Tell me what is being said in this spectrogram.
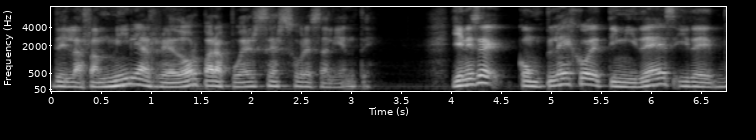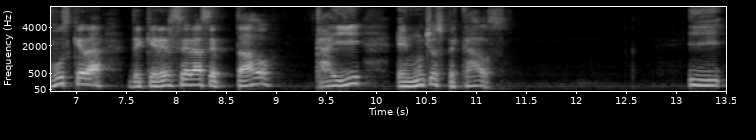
de la familia alrededor para poder ser sobresaliente. Y en ese complejo de timidez y de búsqueda de querer ser aceptado, caí en muchos pecados. Y,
